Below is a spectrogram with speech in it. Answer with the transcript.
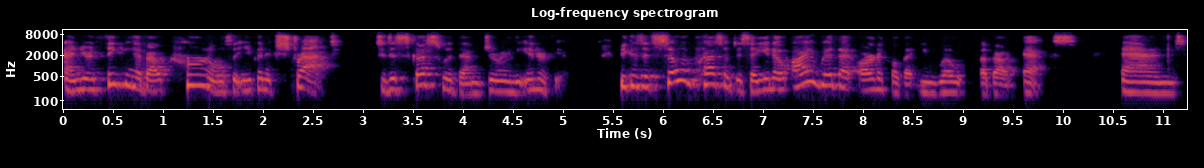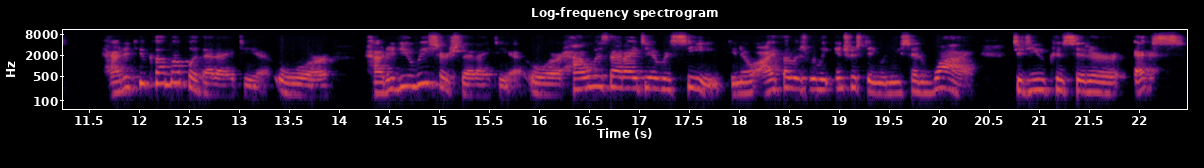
and you're thinking about kernels that you can extract to discuss with them during the interview. Because it's so impressive to say, you know, I read that article that you wrote about X, and how did you come up with that idea? Or how did you research that idea? Or how was that idea received? You know, I thought it was really interesting when you said why. Did you consider X?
